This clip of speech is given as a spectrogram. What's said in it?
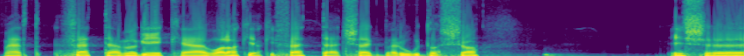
mert Fettel mögé kell valaki, aki Fettelt segbe rúgdossa, és uh,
